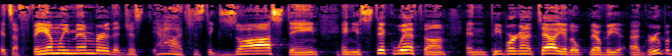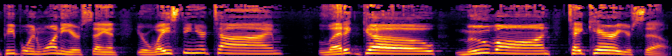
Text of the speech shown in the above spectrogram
it's a family member that just, ah, it's just exhausting and you stick with them and people are going to tell you, there'll, be a group of people in one ear saying, you're wasting your time, let it go, move on, take care of yourself.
